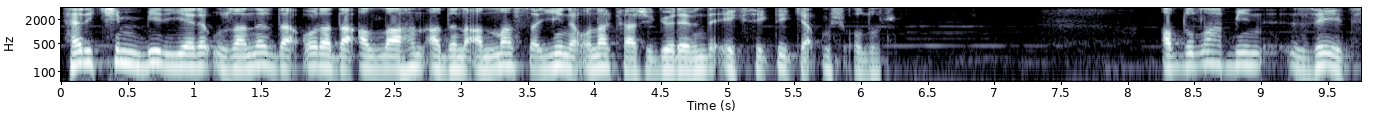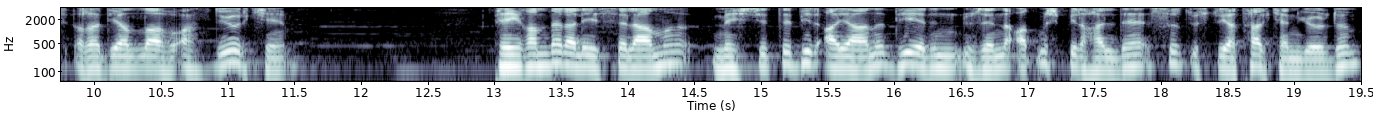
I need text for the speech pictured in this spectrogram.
Her kim bir yere uzanır da orada Allah'ın adını anmazsa yine ona karşı görevinde eksiklik yapmış olur. Abdullah bin Zeyd radıyallahu anh diyor ki Peygamber aleyhisselamı mescitte bir ayağını diğerinin üzerine atmış bir halde sırt üstü yatarken gördüm.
